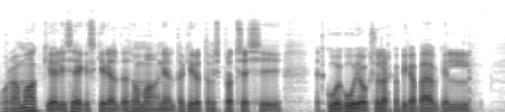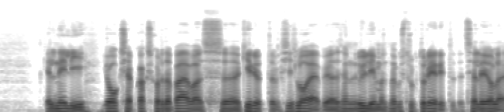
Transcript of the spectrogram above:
Muramaki oli see, kes kirjeldas oma nii-öelda kirjutamisprotsessi, et kuue kuu jooksul ärkab iga päev kell kell neli, jookseb kaks korda päevas, äh, kirjutab, siis loeb ja see on ülimalt nagu struktureeritud, et seal ei ole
